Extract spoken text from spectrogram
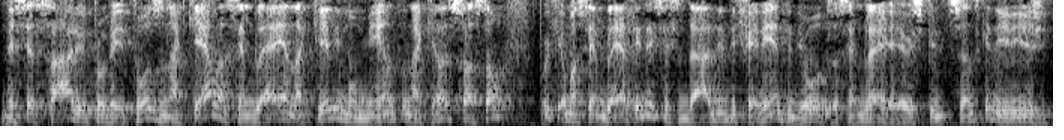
necessário e proveitoso naquela assembleia, naquele momento, naquela situação, porque uma assembleia tem necessidade diferente de outra assembleia. É o Espírito Santo que dirige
